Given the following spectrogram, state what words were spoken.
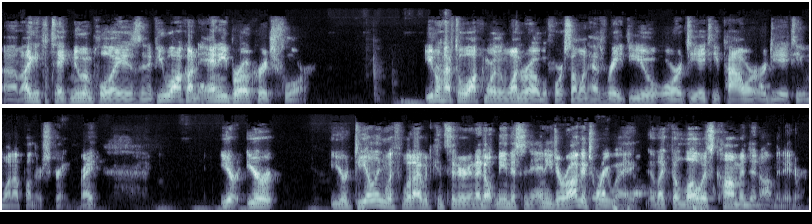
Um, I get to take new employees, and if you walk on any brokerage floor, you don't have to walk more than one row before someone has rate view or DAT power or DAT one up on their screen, right? You're you're you're dealing with what I would consider, and I don't mean this in any derogatory way, like the lowest common denominator.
